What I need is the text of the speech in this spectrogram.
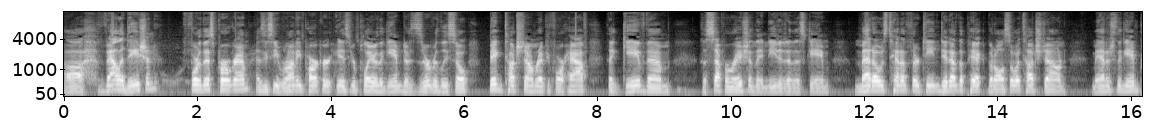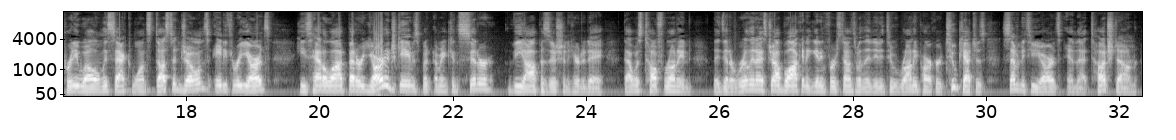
Uh, validation for this program. As you see, Ronnie Parker is your player of the game, deservedly so. Big touchdown right before half that gave them the separation they needed in this game. Meadows, 10 of 13, did have the pick, but also a touchdown managed the game pretty well, only sacked once. Dustin Jones, 83 yards. He's had a lot better yardage games, but I mean, consider the opposition here today. That was tough running. They did a really nice job blocking and getting first downs when they needed to. Ronnie Parker, two catches, 72 yards, and that touchdown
